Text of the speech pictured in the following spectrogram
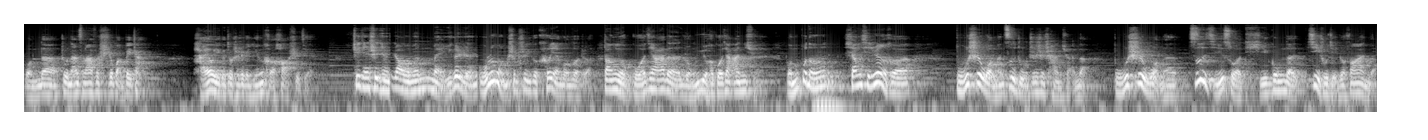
我们的驻南斯拉夫使馆被炸，还有一个就是这个银河号事件。这件事情让我们每一个人，无论我们是不是一个科研工作者，当有国家的荣誉和国家安全，我们不能相信任何不是我们自主知识产权的。不是我们自己所提供的技术解决方案的，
